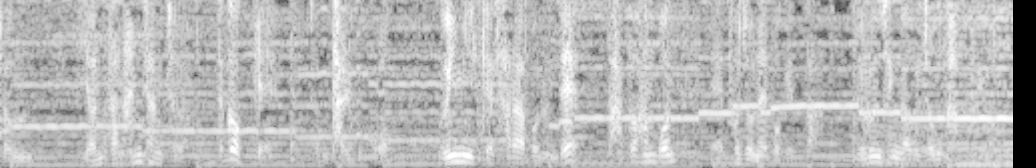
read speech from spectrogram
좀 연탄 한 장처럼 뜨겁게 좀 달구고 의미 있게 살아보는데 나도 한번 예, 도전해 보겠다. 이런 생각을 좀 갖고요.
